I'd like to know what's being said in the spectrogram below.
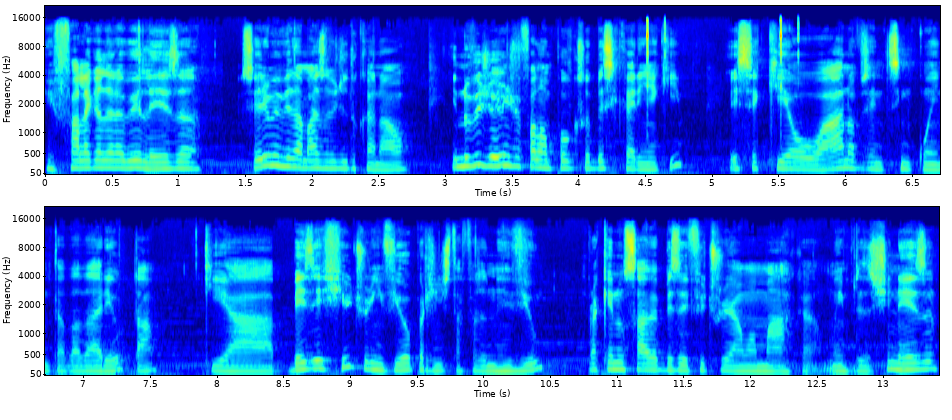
E fala galera, beleza? Seja bem-vindo a mais um vídeo do canal. E no vídeo de hoje a gente vai falar um pouco sobre esse carinha aqui. Esse aqui é o A950 da Dareu, tá? Que a BZ Future enviou pra gente estar tá fazendo review. Pra quem não sabe, a BZ Future é uma marca, uma empresa chinesa,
